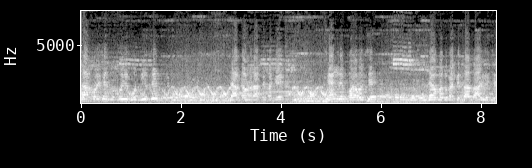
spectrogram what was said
তারপরে সে ভোট দিয়েছে। যার কারণে রাস্তায় তাকে গ্যাং রেপ করা হয়েছে। দেহ গতকালকে তার রায় হয়েছে।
